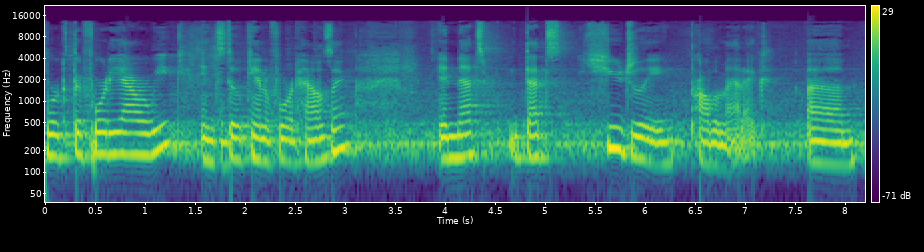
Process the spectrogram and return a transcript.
work the 40 hour week and still can't afford housing. And that's that's hugely problematic. Um,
